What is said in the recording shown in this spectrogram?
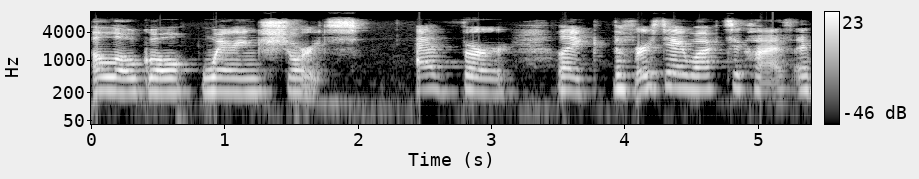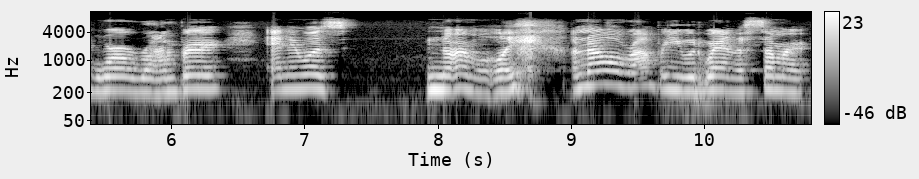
a local wearing shorts ever. Like the first day i walked to class i wore a romper and it was normal like a normal romper you would wear in the summer.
